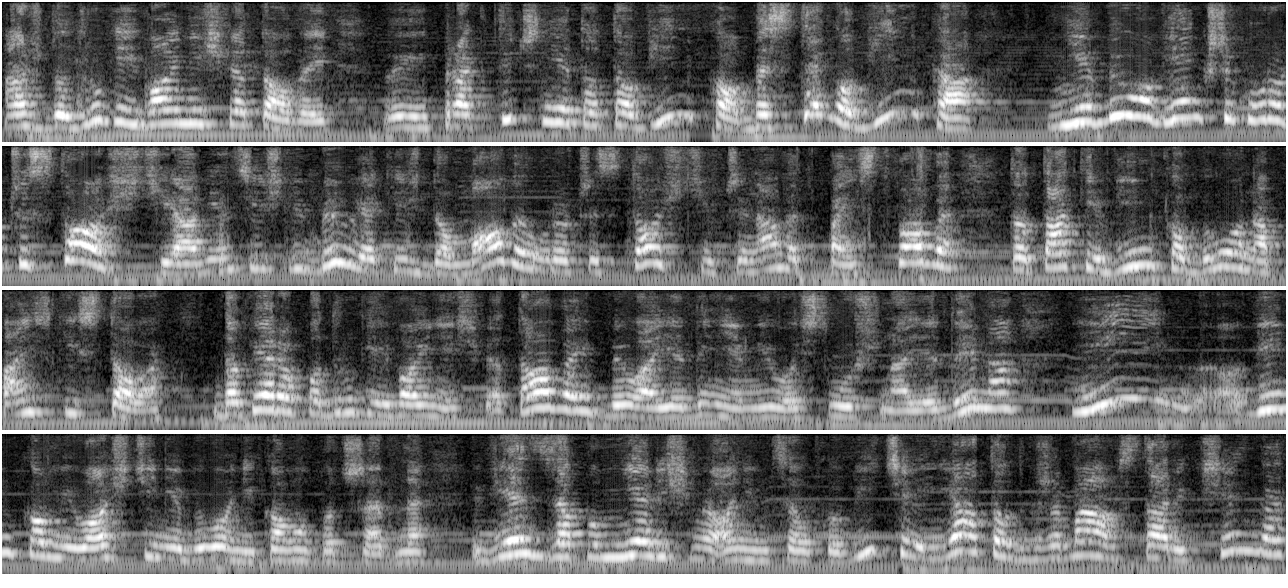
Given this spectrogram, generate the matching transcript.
aż do II wojny światowej. I praktycznie to to winko, bez tego winka nie było większych uroczystości, a więc jeśli były jakieś domowe uroczystości, czy nawet państwowe, to takie winko było na pańskich stołach. Dopiero po II wojnie światowej była jedynie miłość słuszna, jedyna i winko miłości nie było nikomu potrzebne, więc zapomnieliśmy o nim całkowicie i ja to odgrzebałam w starych księgach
